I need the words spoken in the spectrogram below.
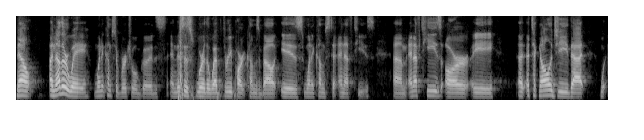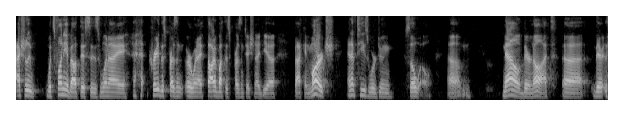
Now, another way when it comes to virtual goods, and this is where the Web3 part comes about, is when it comes to NFTs. Um, NFTs are a, a, a technology that actually what's funny about this is when I created this present or when I thought about this presentation idea back in March, NFTs were doing so well. Um, now they're not. Uh, there,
